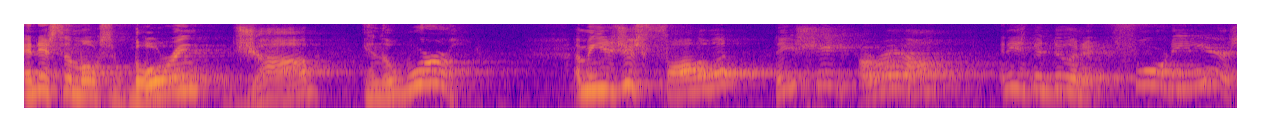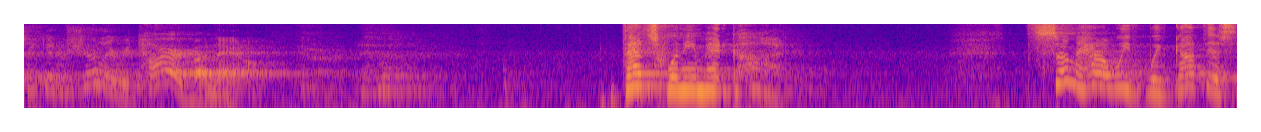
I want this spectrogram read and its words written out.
and it's the most boring job in the world. I mean, you're just following these sheep around, and he's been doing it 40 years. He could have surely retired by now. That's when he met God. Somehow we've, we've got this,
